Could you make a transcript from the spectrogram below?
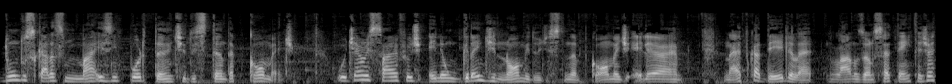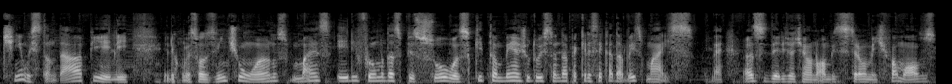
de um dos caras mais importantes do stand-up comedy. O Jerry Seinfeld, ele é um grande nome do stand-up comedy. Ele é, na época dele, lá nos anos 70, já tinha o stand-up. Ele, ele começou aos 21 anos, mas ele foi uma das pessoas que também ajudou o stand-up a crescer cada vez mais. Né? Antes dele já tinha nomes extremamente famosos,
